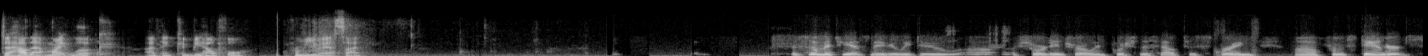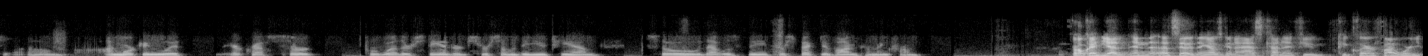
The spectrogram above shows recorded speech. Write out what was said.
to how that might look, I think could be helpful from a UAS side. So Matthias, maybe we do uh, a short intro and push this out to spring. Uh, From standards, um, I'm working with aircraft cert for weather standards for some of the UTM. So that was the perspective I'm coming from. Okay, yeah, and that's the other thing I was going to ask, kind of if you could clarify where you,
